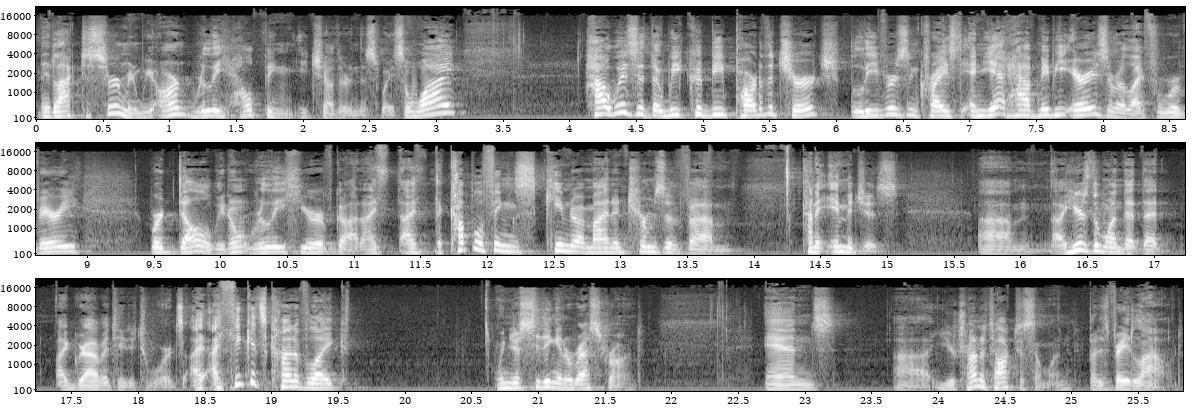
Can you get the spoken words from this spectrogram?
They lack discernment. We aren't really helping each other in this way. So why? How is it that we could be part of the church, believers in Christ, and yet have maybe areas of our life where we're very, we're dull. We don't really hear of God. I, I, a couple of things came to my mind in terms of um, kind of images. Um, uh, here's the one that, that I gravitated towards. I, I think it's kind of like when you're sitting in a restaurant and uh, you're trying to talk to someone, but it's very loud,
